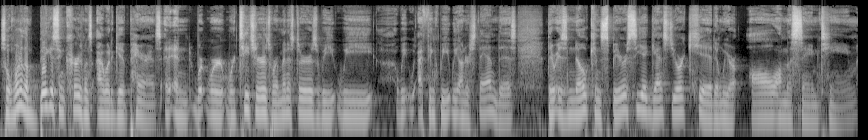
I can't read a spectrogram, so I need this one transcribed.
So one of the biggest encouragements I would give parents, and, and we're, we're, we're, teachers, we're ministers, we, we, uh, we, I think we, we understand this. There is no conspiracy against your kid and we are all on the same team.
